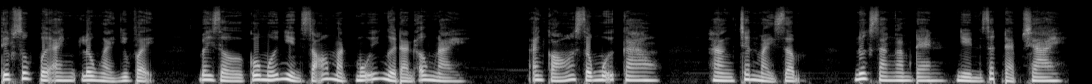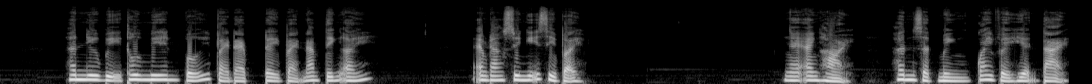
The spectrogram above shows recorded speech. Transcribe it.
Tiếp xúc với anh lâu ngày như vậy, bây giờ cô mới nhìn rõ mặt mũi người đàn ông này. Anh có sống mũi cao, hàng chân mày rậm, nước da ngăm đen nhìn rất đẹp trai. Hân như bị thôi miên với vẻ đẹp đầy vẻ nam tính ấy. Em đang suy nghĩ gì vậy? Nghe anh hỏi, Hân giật mình quay về hiện tại,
